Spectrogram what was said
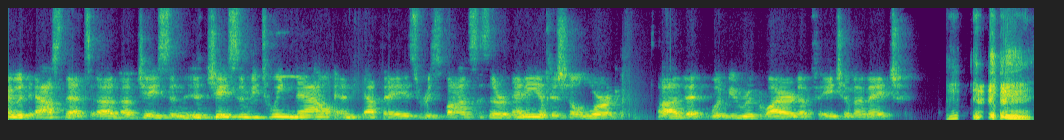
I would ask that uh, of Jason. Uh, Jason, between now and the FAA's response, is there any additional work uh, that would be required of HMMH?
